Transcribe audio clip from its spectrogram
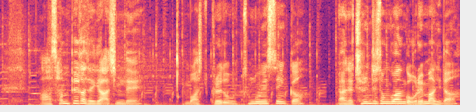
아, 3패가 되게 아쉽네. 뭐 아쉽- 그래도 성공했으니까. 야, 근데 챌린지 성공한 거 오랜만이다.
